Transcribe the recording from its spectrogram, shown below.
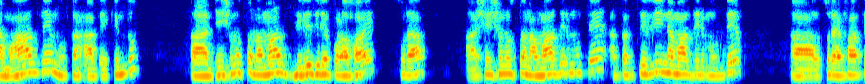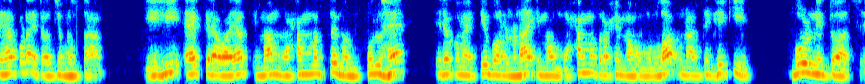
নামাজ মে মুস্তাহাবে কিন্তু যে সমস্ত নামাজ ধীরে ধীরে পড়া হয় সুরা সেই সমস্ত নামাজের মধ্যে, অর্থাৎ সিররি নামাজের মধ্যে সুরায় ফাতেহা পড়া এটা হচ্ছে মুস্তাহাব। यही এক রেওয়ায়ত ইমাম মোহাম্মদ সে মনকুল হ্যাঁ এরকম একটি বর্ণনা ইমাম মোহাম্মদ রহিমাহুল্লাহ ওনার থেকে কি বর্ণিত আছে?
